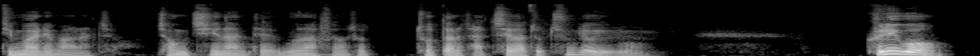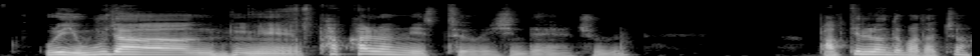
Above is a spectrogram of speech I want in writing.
뒷말이 많았죠. 정치인한테 문학상을 줬, 줬다는 자체가 좀 충격이고 그리고 우리 윤 부장님 팝 칼럼니스트이신데 준 밥 딜런도 받았죠?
